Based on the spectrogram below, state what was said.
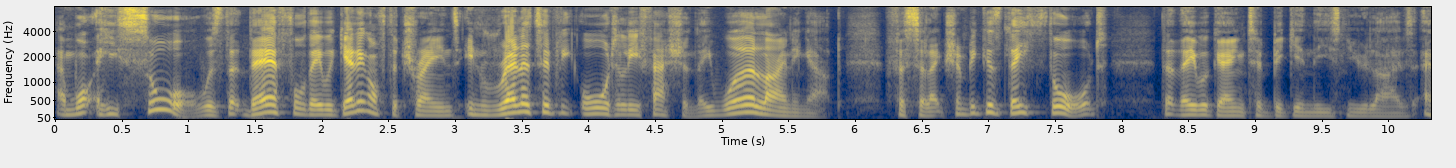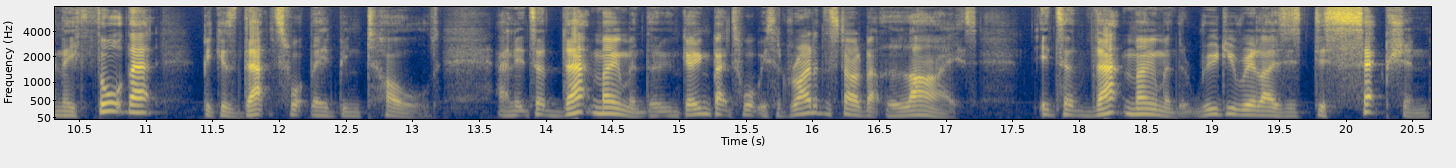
And what he saw was that therefore they were getting off the trains in relatively orderly fashion. They were lining up for selection because they thought that they were going to begin these new lives. And they thought that because that's what they'd been told. And it's at that moment that, going back to what we said right at the start about lies, it's at that moment that Rudy realizes deception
